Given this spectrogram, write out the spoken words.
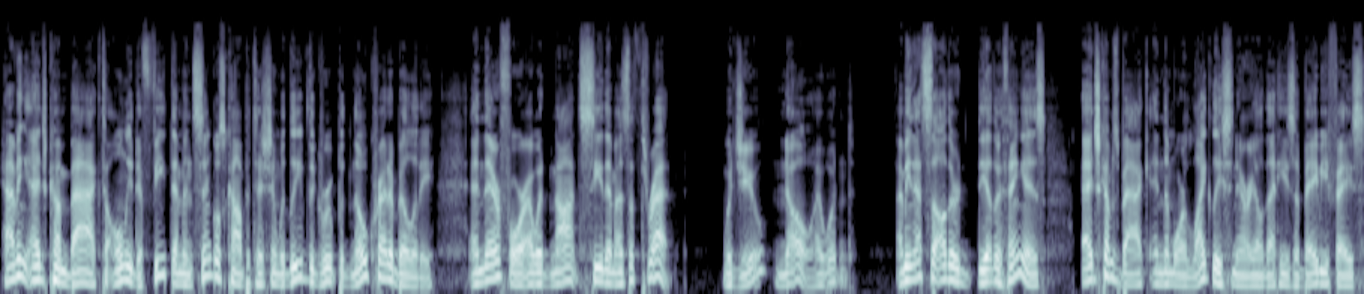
Having Edge come back to only defeat them in singles competition would leave the group with no credibility, and therefore I would not see them as a threat. Would you? No, I wouldn't. I mean, that's the other the other thing is Edge comes back in the more likely scenario that he's a babyface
